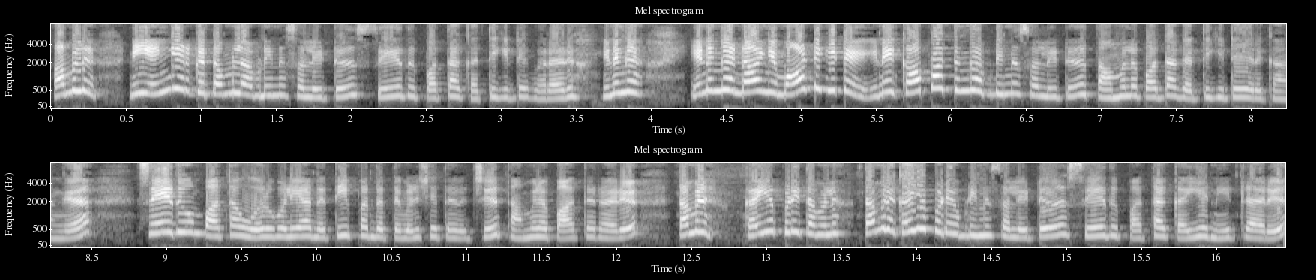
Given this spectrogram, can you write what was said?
தமிழ் நீ எங்க இருக்க தமிழ்? அப்படின்னு சொல்லிட்டு சேது பார்த்தா கத்திக்கிட்டே வராரு. என்னங்க என்னங்க நான் இங்க மாட்டிக்கிட்டேன். என்னை காப்பாத்துங்க அப்படின்னு சொல்லிட்டு தமிழை பார்த்தா கத்திக்கிட்டே இருக்காங்க. சேதுவும் பார்த்தா ஒரு வழியா அந்த தீப்பந்தத்தை வெளிச்சத்தை வச்சு தமிழை பார்த்துறாரு தமிழ் கையப்படி தமிழ். தமிழ் கையப்படி அப்படின்னு சொல்லிட்டு சேது பார்த்தா கையை நீட்டுறாரு.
